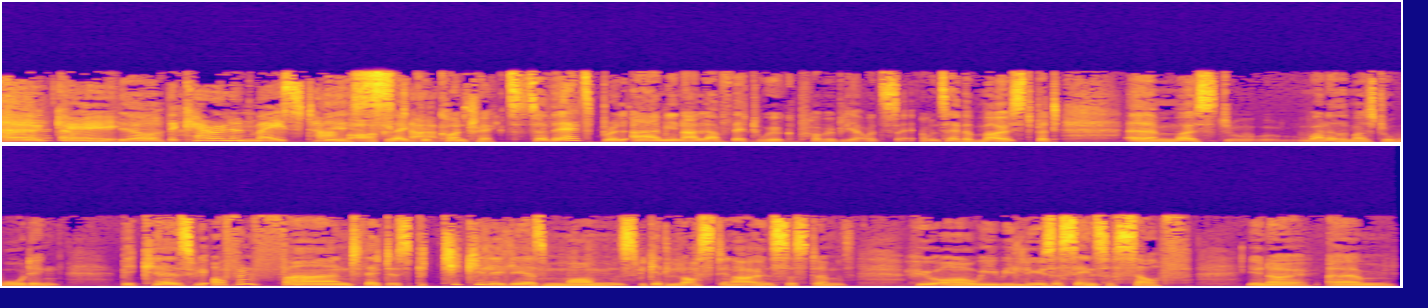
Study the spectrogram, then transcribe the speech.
Okay. I mean, yeah. The Caroline Myss type yes, archetype. sacred contracts. So that's brilliant. I mean, I love that work. Probably, I would say, I wouldn't say the most, but um, most one of the most rewarding, because we often find that, particularly as moms, we get lost in our own systems. Who are we? We lose a sense of self, you know, um,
